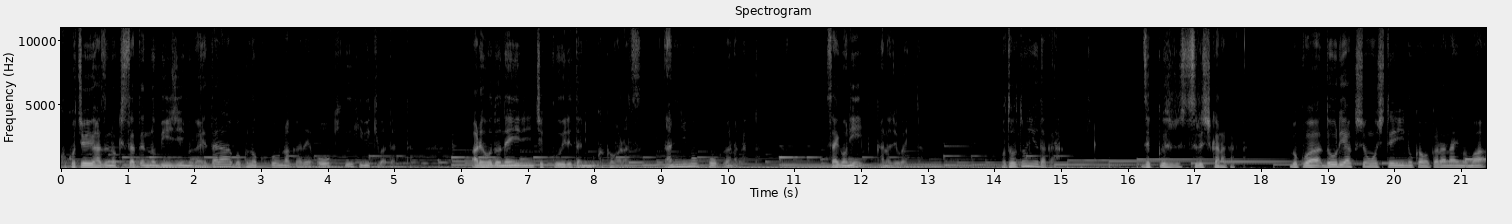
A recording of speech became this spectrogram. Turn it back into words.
心地よいはずの喫茶店の BGM がやたら僕の心の中で大きく響き渡った。あれほど念入りにチェックを入れたにもかかわらず何にも効果がなかった。最後に彼女が言った。弟の言うだから。絶句するしかなかった。僕はどうリアクションをしていいのかわからないまま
